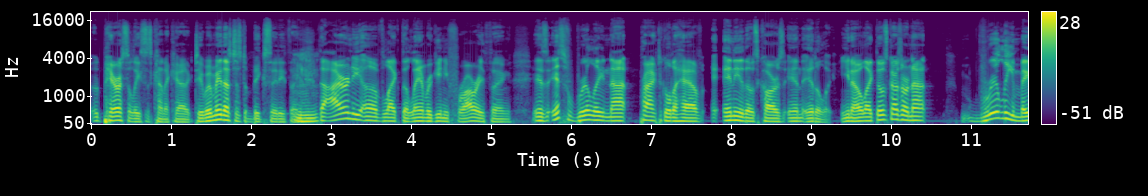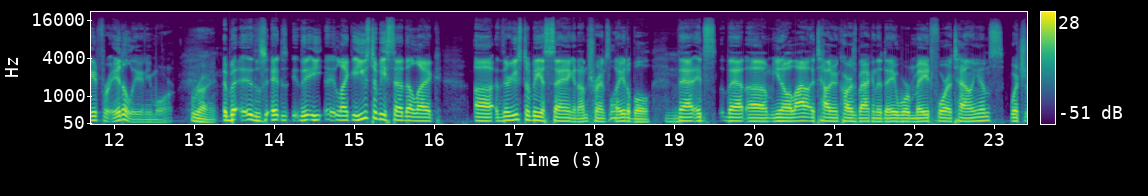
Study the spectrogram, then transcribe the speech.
Uh, Paris at least is kind of chaotic too, but maybe that's just a big city thing. Mm-hmm. The irony of like the Lamborghini Ferrari thing is it's really not practical to have any of those cars in Italy. You know, like those cars are not really made for Italy anymore. right. but it's, it's the, like it used to be said that like uh, there used to be a saying and untranslatable that it's that um, you know a lot of Italian cars back in the day were made for Italians, which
